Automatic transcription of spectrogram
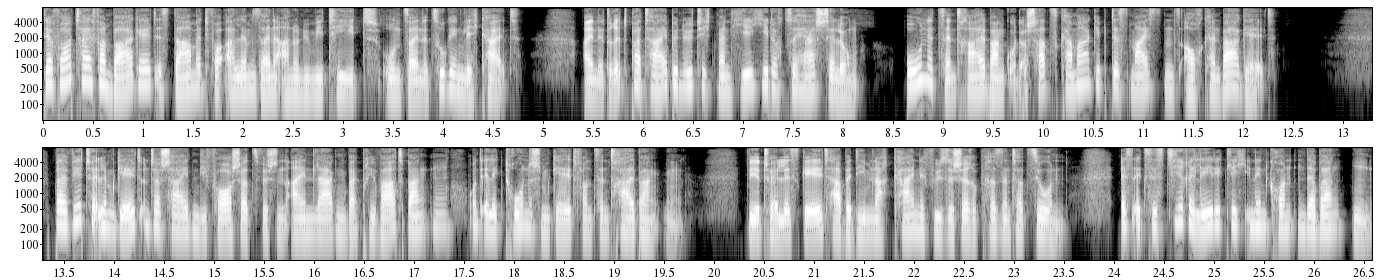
Der Vorteil von Bargeld ist damit vor allem seine Anonymität und seine Zugänglichkeit. Eine Drittpartei benötigt man hier jedoch zur Herstellung. Ohne Zentralbank oder Schatzkammer gibt es meistens auch kein Bargeld. Bei virtuellem Geld unterscheiden die Forscher zwischen Einlagen bei Privatbanken und elektronischem Geld von Zentralbanken. Virtuelles Geld habe demnach keine physische Repräsentation. Es existiere lediglich in den Konten der Banken,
